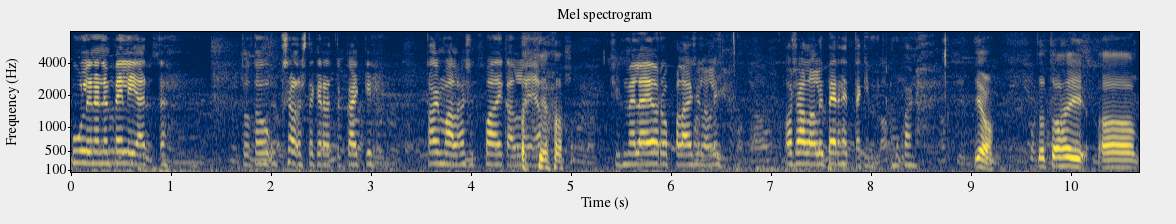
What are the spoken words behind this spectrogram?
kuulin ennen peliä, että tuolta Uppsalasta kerätty kaikki taimaalaiset paikalle ja sitten meillä eurooppalaisilla oli, osalla oli perhettäkin mukana. Joo, tota hei, uh,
